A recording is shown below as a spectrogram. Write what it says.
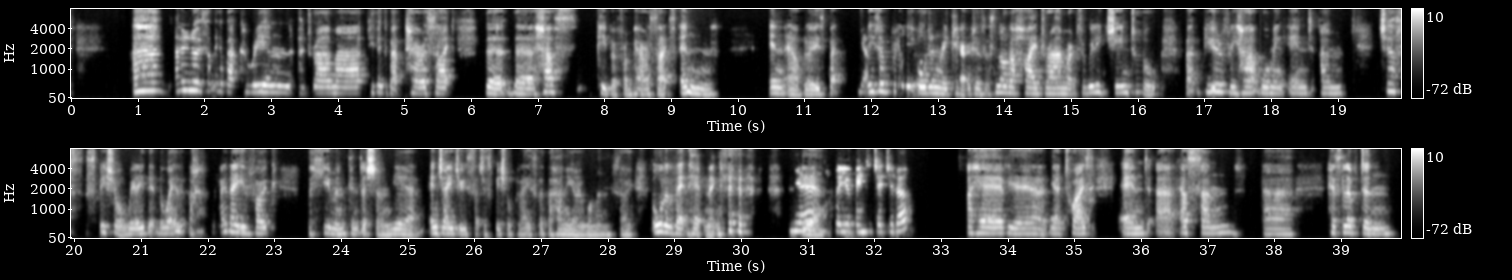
uh, I don't know, something about Korean drama. If you think about Parasite, the the housekeeper from Parasites in in our blues, but yeah. these are really ordinary characters. It's not a high drama. It's a really gentle but beautifully heartwarming and um, just special. Really, that the way that the way they evoke the human condition, yeah. And Jeju is such a special place with the Haenyeo woman. So all of that happening. yeah. yeah. So you've been to Jeju? I have, yeah, yeah, twice. And uh, our son uh, has lived in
